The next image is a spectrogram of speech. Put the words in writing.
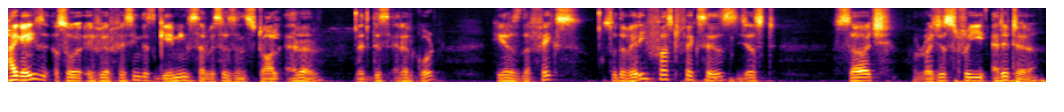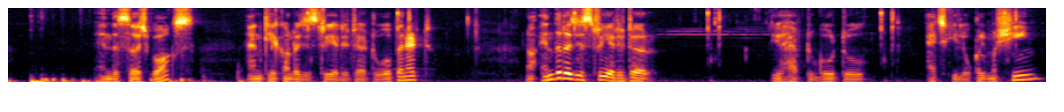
Hi guys, so if you're facing this gaming services install error with this error code, here is the fix. So the very first fix is just search registry editor in the search box and click on registry editor to open it. Now in the registry editor, you have to go to HKey local machine,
